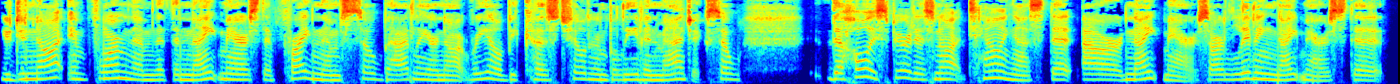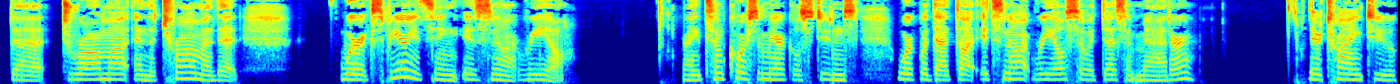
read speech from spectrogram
You do not inform them that the nightmares that frighten them so badly are not real because children believe in magic. So the Holy Spirit is not telling us that our nightmares, our living nightmares, the, the drama and the trauma that we're experiencing is not real. Right? Some Course in Miracles students work with that thought. It's not real, so it doesn't matter. They're trying to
